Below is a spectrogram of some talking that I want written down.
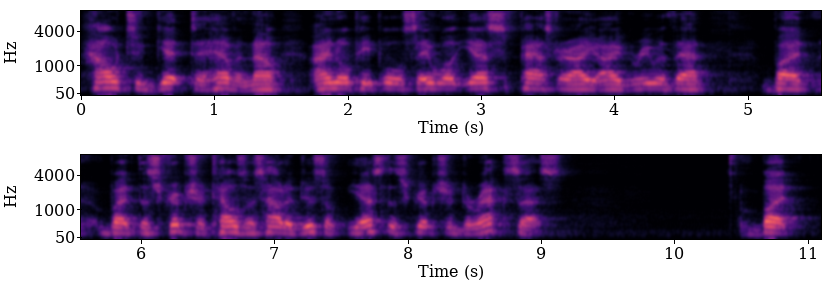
how to get to heaven? Now, I know people will say, well, yes, Pastor, I, I agree with that, but but the scripture tells us how to do so. Yes, the scripture directs us. But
